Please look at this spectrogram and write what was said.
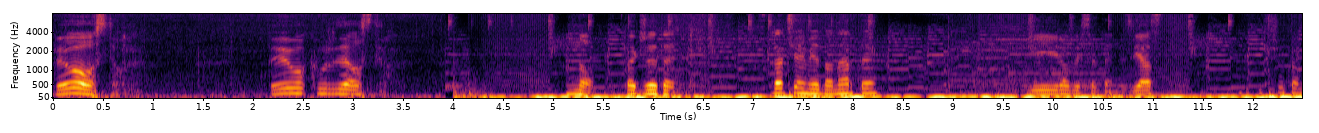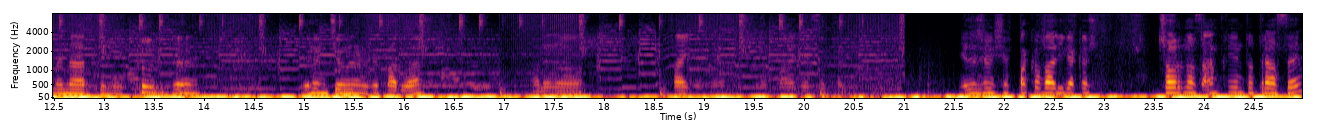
było ostro. Było kurde ostro. No, także ten. Straciłem jedną nartę i robię sobie ten zjazd. Szukamy narty, nie kurde. Nie wiem gdzie ona wypadła, ale no fajnie, nie? Normalnie super. Nie dość, że się wpakowali w jakąś czorno zamknięto trasę,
